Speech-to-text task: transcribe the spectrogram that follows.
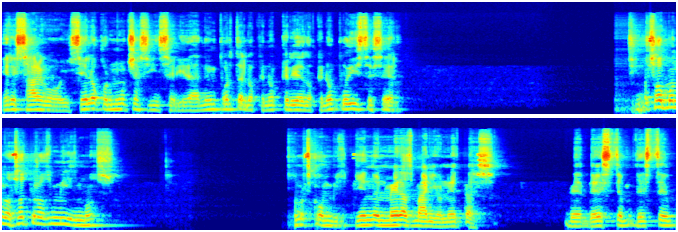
Eres algo y sélo con mucha sinceridad, no importa lo que no querías, lo que no pudiste ser. Si no somos nosotros mismos, estamos convirtiendo en meras marionetas de, este, de, este,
